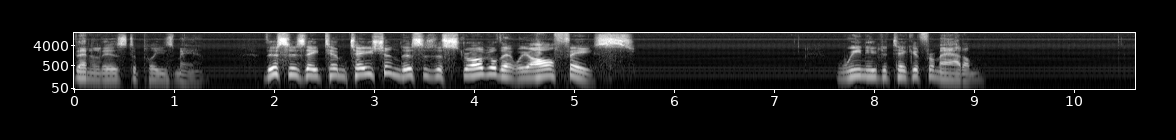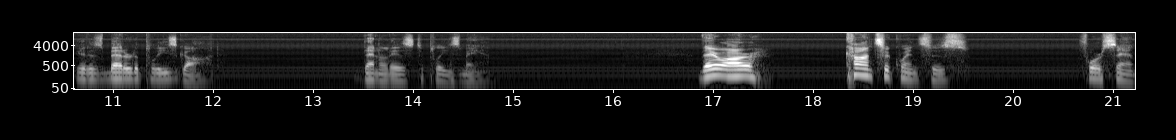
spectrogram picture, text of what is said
than it is to please man. This is a temptation, this is a struggle that we all face. We need to take it from Adam. It is better to please God than it is to please man. There are consequences for sin.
